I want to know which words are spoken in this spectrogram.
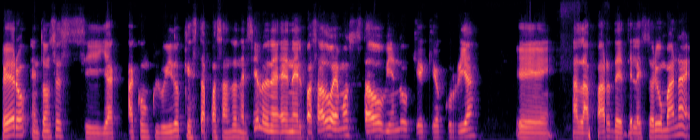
Pero entonces, si ya ha concluido qué está pasando en el cielo, en el, pasado hemos estado viendo qué, ocurría eh, a la par de, la historia humana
